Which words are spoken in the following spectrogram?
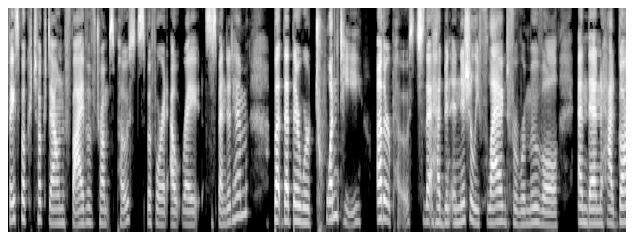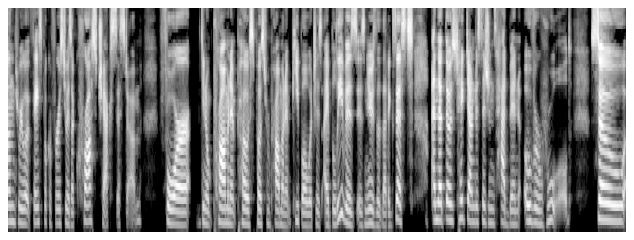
Facebook took down five of Trump's posts before it outright suspended him, but that there were 20 other posts that had been initially flagged for removal and then had gone through what Facebook refers to as a cross-check system for you know prominent posts posts from prominent people which is I believe is is news that that exists and that those takedown decisions had been overruled. So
